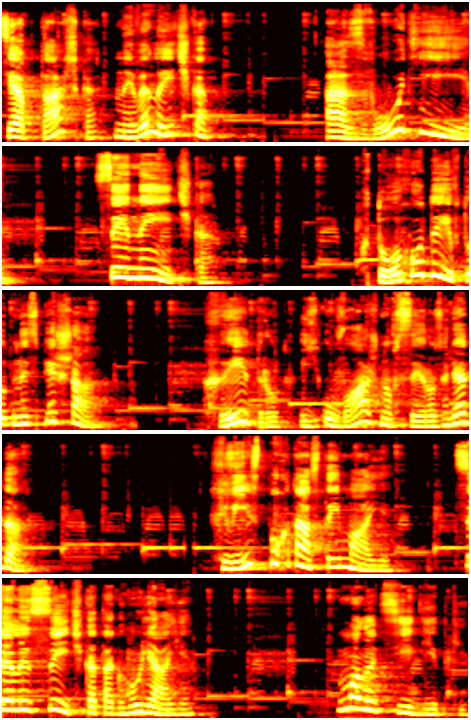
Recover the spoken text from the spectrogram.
Ця пташка невеличка, а звуть її синичка. Хто ходив тут не спіша? Хитро й уважно все розгляда. Хвіст пухнастий має, це лисичка так гуляє. Молодці, дітки,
